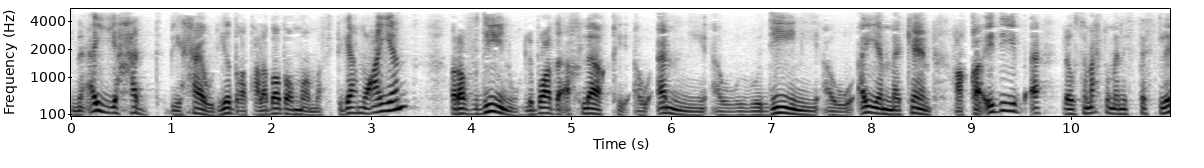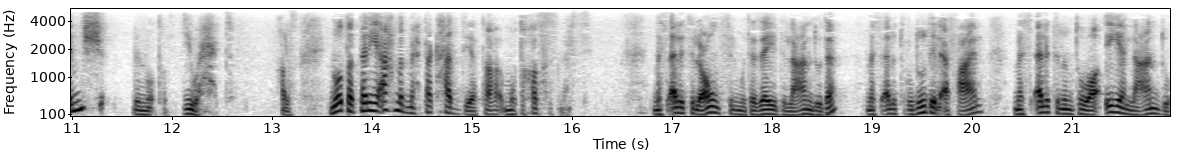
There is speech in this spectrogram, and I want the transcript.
إن أي حد بيحاول يضغط على بابا وماما في اتجاه معين رافضينه لبعد أخلاقي أو أمني أو ديني أو ايا ما كان عقائدي يبقى لو سمحتوا ما نستسلمش للنقطة دي, دي واحد. خلاص. النقطة التانية أحمد محتاج حد متخصص نفسي. مسألة العنف المتزايد اللي عنده ده مسألة ردود الأفعال مسألة الانطوائية اللي عنده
